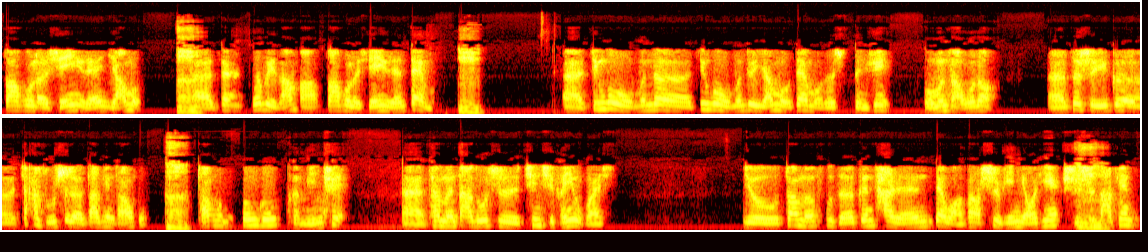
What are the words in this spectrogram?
抓获了嫌疑人杨某。嗯。呃，在河北廊坊抓获了嫌疑人戴某。嗯。呃，经过我们的经过我们对杨某、戴某的审讯，我们掌握到，呃，这是一个家族式的诈骗团伙。嗯。团伙的分工很明确，呃，他们大多是亲戚朋友关系，有专门负责跟他人在网上视频聊天实施诈骗的。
